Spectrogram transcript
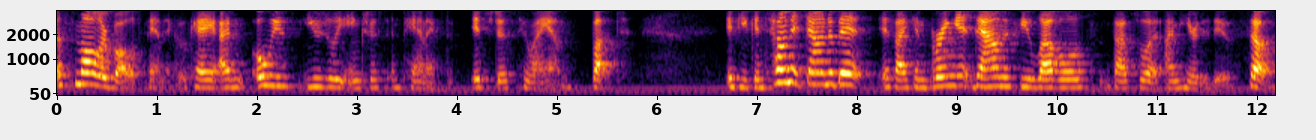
a smaller ball of panic, okay? I'm always usually anxious and panicked. It's just who I am. But if you can tone it down a bit, if I can bring it down a few levels, that's what I'm here to do. So,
